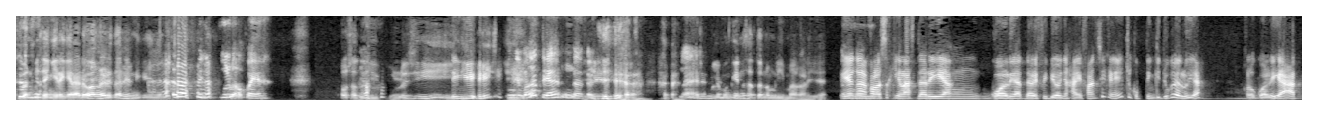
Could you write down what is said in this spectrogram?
Cuma bisa ngira-ngira doang dari tadi nih kayaknya. Tujuh puluh apa ya? Oh, satu tujuh sih. Tinggi. Tinggi banget ya? Enggak kali. Iya. Nah, Ya, mungkin 165 kali ya. Iya nggak kalau sekilas dari yang gua lihat dari videonya Haifan sih kayaknya cukup tinggi juga lu ya. Kalau gua lihat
